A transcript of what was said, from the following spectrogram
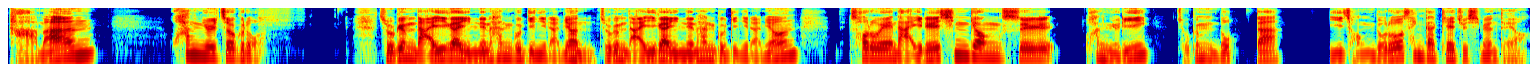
다만, 확률적으로 조금 나이가 있는 한국인이라면 조금 나이가 있는 한국인이라면 서로의 나이를 신경 쓸 확률이 조금 높다 이 정도로 생각해 주시면 돼요.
